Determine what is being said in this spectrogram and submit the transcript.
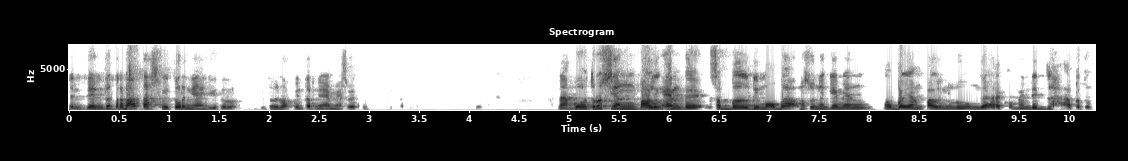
Dan, dan itu terbatas fiturnya gitu loh. Itu loh pinternya MSW itu. Nah, aku terus yang paling ente sebel di MOBA, maksudnya game yang MOBA yang paling lu nggak recommended lah apa tuh?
